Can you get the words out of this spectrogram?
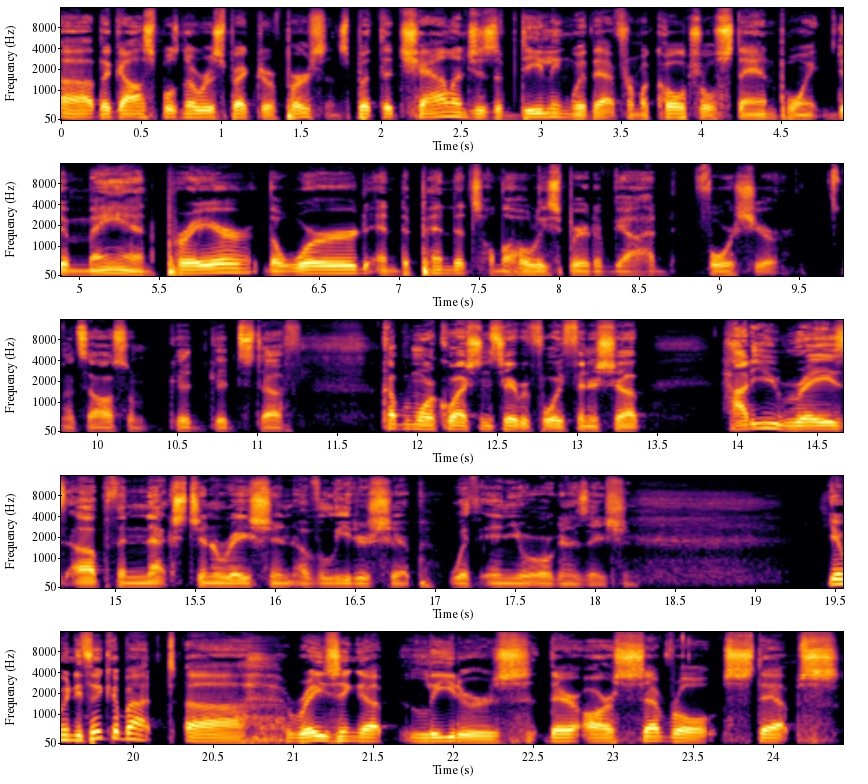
uh, the gospel is no respecter of persons. But the challenges of dealing with that from a cultural standpoint demand prayer, the word, and dependence on the Holy Spirit of God for sure. That's awesome. Good, good stuff. A couple more questions here before we finish up. How do you raise up the next generation of leadership within your organization? Yeah, when you think about uh, raising up leaders, there are several steps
